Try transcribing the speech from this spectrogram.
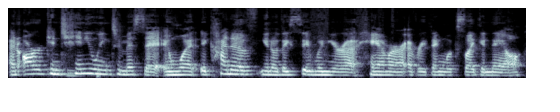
and are mm-hmm. continuing to miss it. And what it kind of, you know, they say when you're a hammer, everything looks like a nail.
